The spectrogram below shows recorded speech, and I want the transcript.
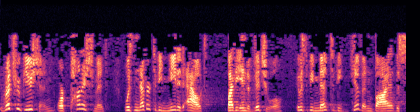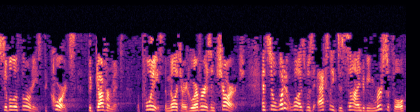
retribution or punishment was never to be meted out by the individual, it was to be meant to be given by the civil authorities, the courts, the government, the police, the military, whoever is in charge. And so what it was was actually designed to be merciful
